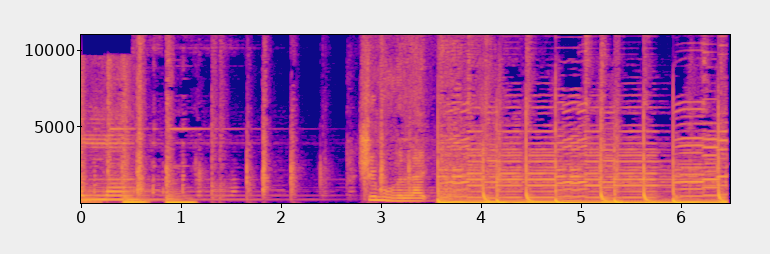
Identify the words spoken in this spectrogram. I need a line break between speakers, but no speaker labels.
la la. She moving like.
